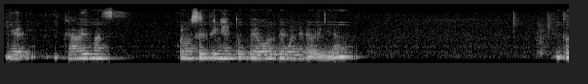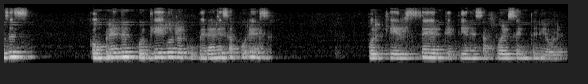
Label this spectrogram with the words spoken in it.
y cada vez más con un sentimiento peor de vulnerabilidad. Entonces, comprenden por qué digo recuperar esa pureza. Porque el ser que tiene esa fuerza interior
